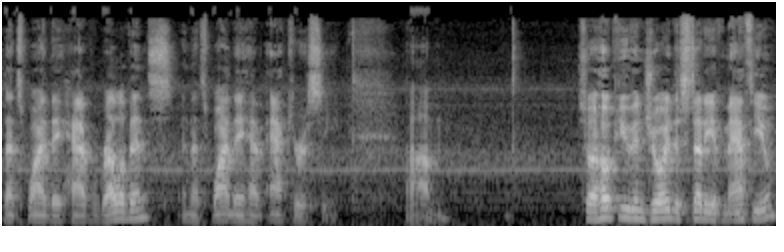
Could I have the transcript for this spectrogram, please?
that's why they have relevance, and that's why they have accuracy. Um, so I hope you've enjoyed the study of Matthew.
